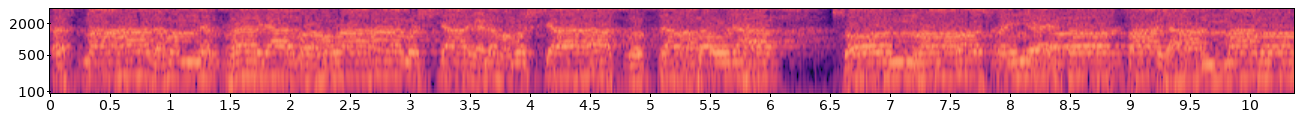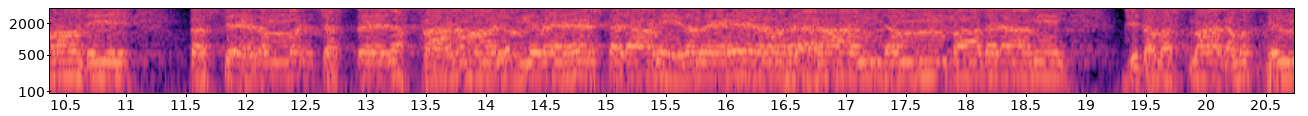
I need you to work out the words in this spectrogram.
तस्मादमम् निर्भजाममुष्यायणममुष्याः पुत्रमसौजः सोऽह्नो संयतोत्पाशान्मामोदे तस्येदम् वर्चस्तेजः प्राणमायुर्निवेष्टयामीदमेनमधराञ्चम् पादयामि जितमस्माकमुद्भिम्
